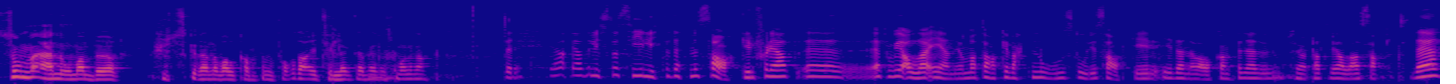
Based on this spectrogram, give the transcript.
som er noe man bør huske denne valgkampen for, da, i tillegg til meningsmålingene. Ja, jeg hadde lyst til å si litt til dette med saker. fordi at, eh, Jeg tror vi alle er enige om at det har ikke vært noen store saker i denne valgkampen. Jeg har hørt at vi alle har sagt det.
